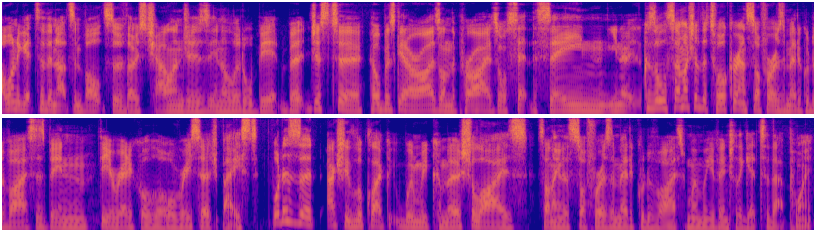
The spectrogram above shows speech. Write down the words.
I want to get to the nuts and bolts of those challenges in a little bit, but just to help us get our eyes on the prize or set the scene, you know, because so much of the talk around software as a medical device has been theoretical or research based. What does it actually look like when we commercialize something that's software as a medical device when we eventually get to that point?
